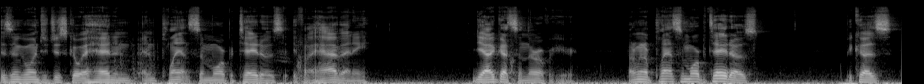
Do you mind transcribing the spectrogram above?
is I'm going to just go ahead and, and plant some more potatoes if I have any. Yeah, I got some. They're over here. But I'm going to plant some more potatoes because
